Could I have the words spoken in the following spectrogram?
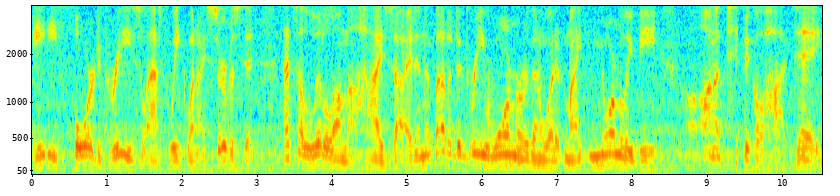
84 degrees last week when I serviced it. That's a little on the high side and about a degree warmer than what it might normally be uh, on a typical hot day.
